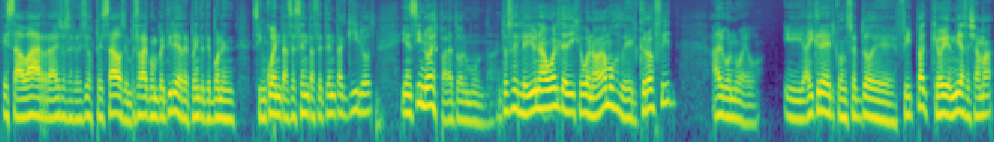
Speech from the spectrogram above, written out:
esa barra, esos ejercicios pesados, empezás a competir y de repente te ponen 50, 60, 70 kilos y en sí no es para todo el mundo. Entonces le di una vuelta y dije, bueno, hagamos del CrossFit algo nuevo. Y ahí creé el concepto de Feedback, que hoy en día se llama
